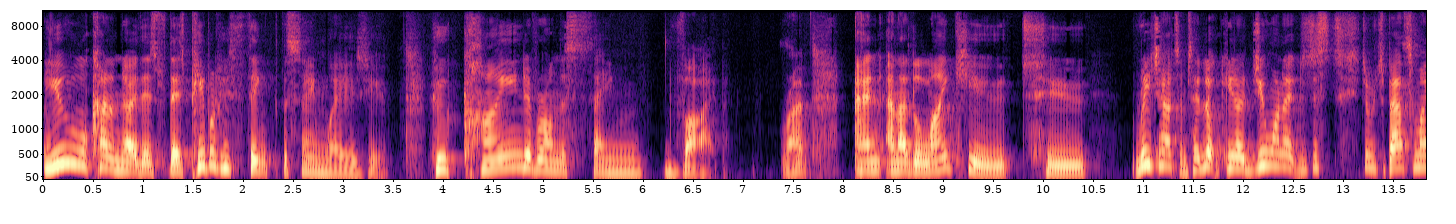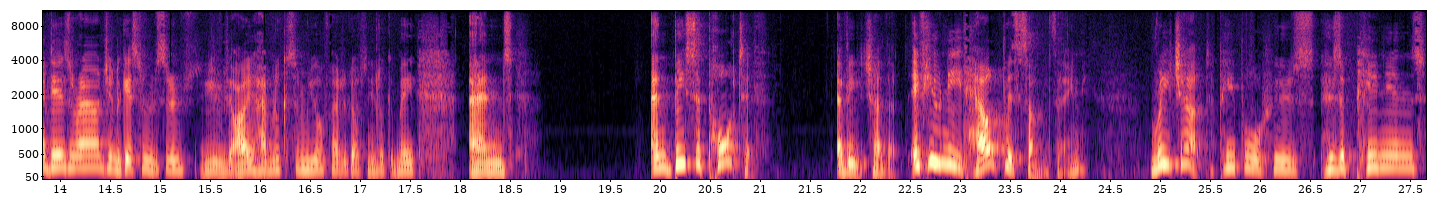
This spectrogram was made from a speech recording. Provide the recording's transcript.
you will kind of know there's, there's people who think the same way as you, who kind of are on the same vibe, right? And, and I'd like you to reach out to them. Say, look, you know, do you want to just, just bounce some ideas around? You know, get some sort of. You, I have a look at some of your photographs, and you look at me, and and be supportive of each other. If you need help with something, reach out to people whose whose opinions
